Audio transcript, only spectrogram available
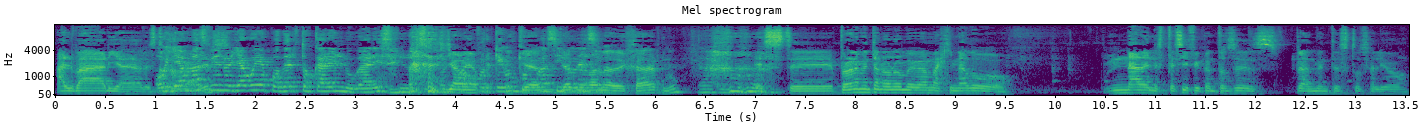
Al bar y a estos O ya más bien, o ya voy a poder tocar en lugares en los Ya voy a- porque un poco ya, ha ya sido me eso. van a dejar, ¿no? Este, probablemente no, no me había imaginado nada en específico, entonces realmente esto salió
